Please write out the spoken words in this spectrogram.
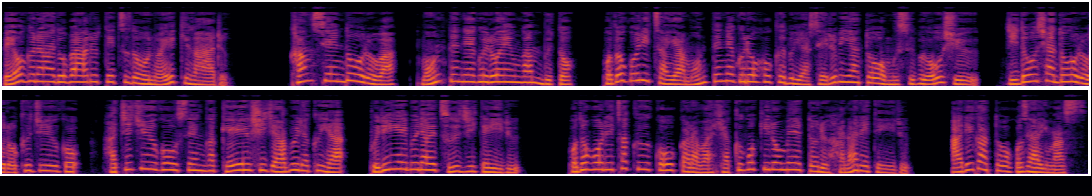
ベオグラードバール鉄道の駅がある。幹線道路は、モンテネグロ沿岸部と、ポドゴリツァやモンテネグロ北部やセルビアとを結ぶ欧州、自動車道路65、80号線が経由しジャブ略やプリエブラへ通じている。ポドゴリツァ空港からは 105km 離れている。ありがとうございます。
